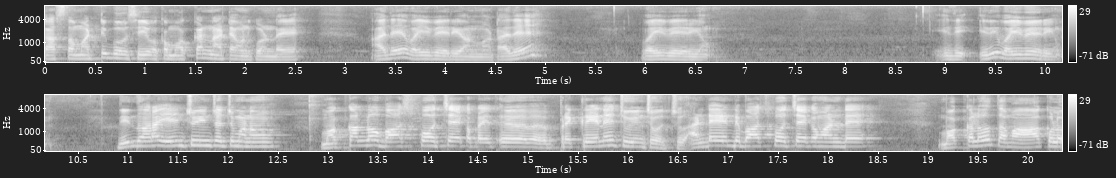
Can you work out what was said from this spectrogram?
కాస్త మట్టి పోసి ఒక మొక్కను నాటామనుకోండి అదే వైవేరియం అనమాట అదే వైవేరియం. ఇది ఇది వైవేరియం. దీని ద్వారా ఏం చూపించవచ్చు మనం? మొక్కల్లో బాష్పోచ్చేక ప్ర ప్రక్రియనే చూపించవచ్చు అంటే ఏంటి బాష్పోచ్చేకం అంటే? మొక్కలు తమ ఆకుల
